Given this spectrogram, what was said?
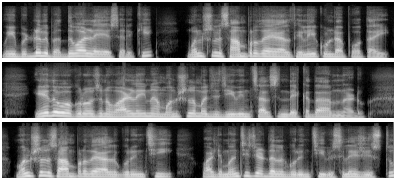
మీ బిడ్డలు పెద్దవాళ్ళు అయ్యేసరికి మనుషుల సాంప్రదాయాలు తెలియకుండా పోతాయి. ఏదో ఒక రోజున వాళ్ళైనా మనుషుల మధ్య జీవించాల్సిందే కదా అన్నాడు. మనుషుల సాంప్రదాయాల గురించి వాటి మంచి చెడ్డల గురించి విశ్లేషిస్తూ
